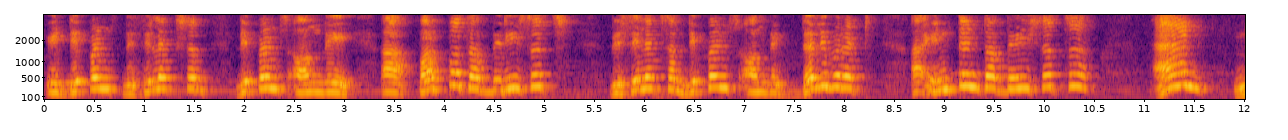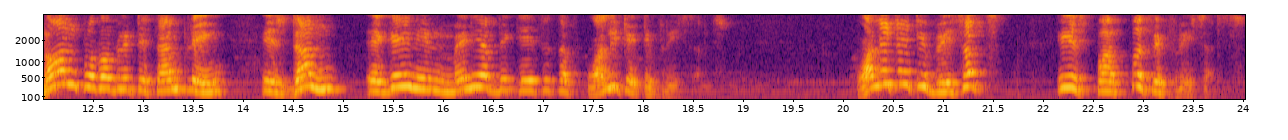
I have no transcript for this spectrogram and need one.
It depends, the selection depends on the uh, purpose of the research. The selection depends on the deliberate uh, intent of the researcher and non-probability sampling is done again in many of the cases of qualitative research. Qualitative research is purposive research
